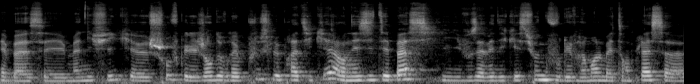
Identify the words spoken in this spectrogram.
Eh ben, c'est magnifique. Euh, je trouve que les gens devraient plus le pratiquer. Alors n'hésitez pas si vous avez des questions et que vous voulez vraiment le mettre en place. Euh,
